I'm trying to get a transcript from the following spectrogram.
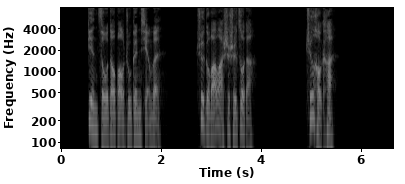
便走到宝珠跟前问：“这个娃娃是谁做的？真好看。”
